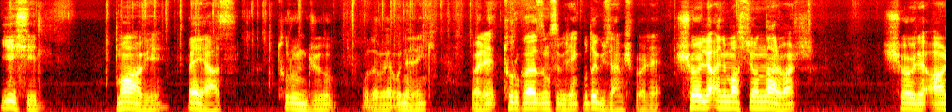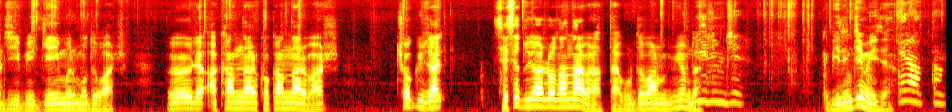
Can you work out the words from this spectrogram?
yeşil, mavi, beyaz, turuncu. Bu da böyle bu ne renk? Böyle turkuazımsı bir renk. Bu da güzelmiş böyle. Şöyle animasyonlar var. Şöyle RGB gamer modu var. Böyle akanlar kokanlar var. Çok güzel. Sese duyarlı olanlar var hatta. Burada var mı bilmiyorum da. Birinci. Birinci miydi? En alttan.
